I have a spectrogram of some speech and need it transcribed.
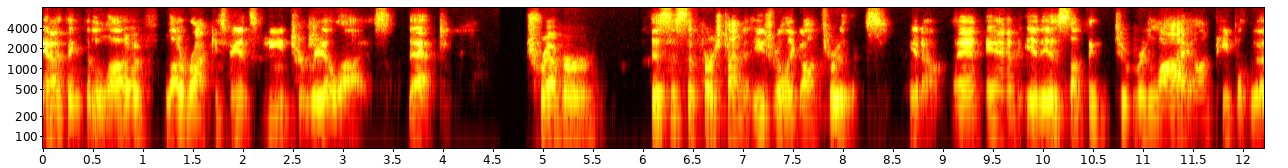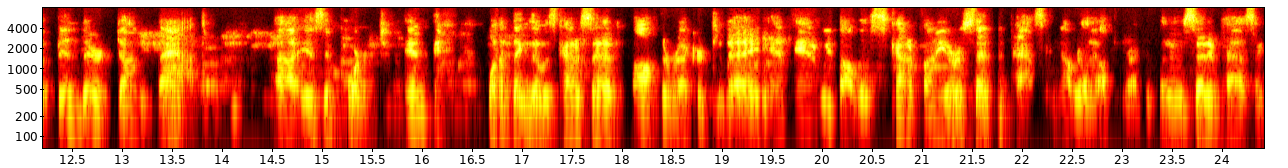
And I think that a lot of a lot of Rockies fans need to realize that Trevor, this is the first time that he's really gone through this, you know, and and it is something to rely on people who have been there, done that, uh, is important. And one thing that was kind of said off the record today, and, and we thought was kind of funny, or said in passing, not really off the record, but it was said in passing,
